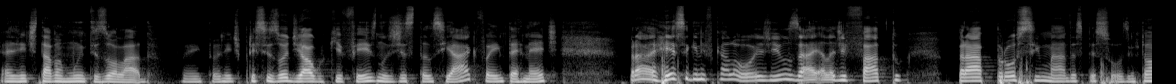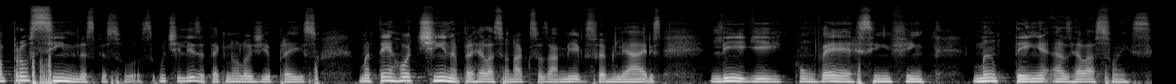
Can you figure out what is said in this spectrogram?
a gente estava muito isolado. Né? Então a gente precisou de algo que fez nos distanciar, que foi a internet, para ressignificá-la hoje e usar ela de fato para aproximar das pessoas. Então, aproxime das pessoas, utilize a tecnologia para isso, mantenha rotina para relacionar com seus amigos, familiares, ligue, converse, enfim, mantenha as relações.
